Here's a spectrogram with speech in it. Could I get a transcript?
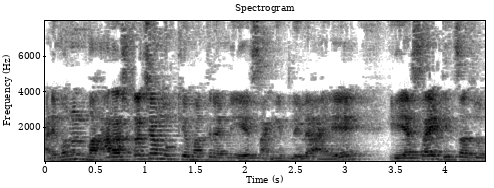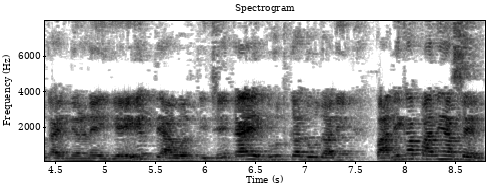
आणि म्हणून महाराष्ट्राच्या मुख्यमंत्र्यांनी हे सांगितलेलं आहे की एसआयटीचा जो काही निर्णय येईल त्यावरती जे काय दूध का दूध आणि पाणी का पाणी असेल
